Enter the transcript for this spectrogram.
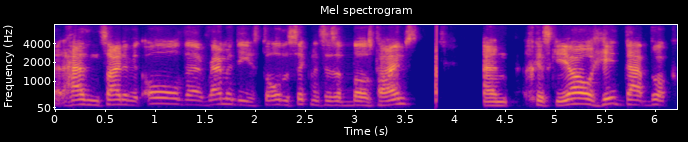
that had inside of it all the remedies to all the sicknesses of those times. And Chizkiyahu hid that book.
